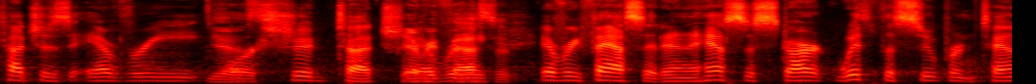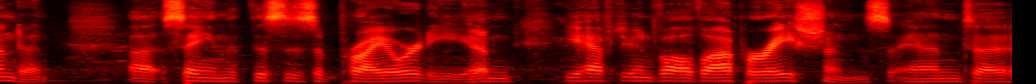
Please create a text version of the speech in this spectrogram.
touches every or should touch Every every facet. every facet, and it has to start with the superintendent uh, saying that this is a priority, and you have to involve operations. And uh,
